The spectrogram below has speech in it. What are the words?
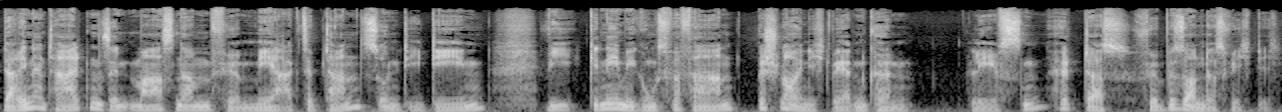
Darin enthalten sind Maßnahmen für mehr Akzeptanz und Ideen, wie Genehmigungsverfahren beschleunigt werden können. Levsen hält das für besonders wichtig.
